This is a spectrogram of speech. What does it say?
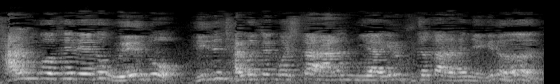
다른 것에 대해서 외도, 니는 잘못된 것이다라는 이야기를 붙였다라는 얘기는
